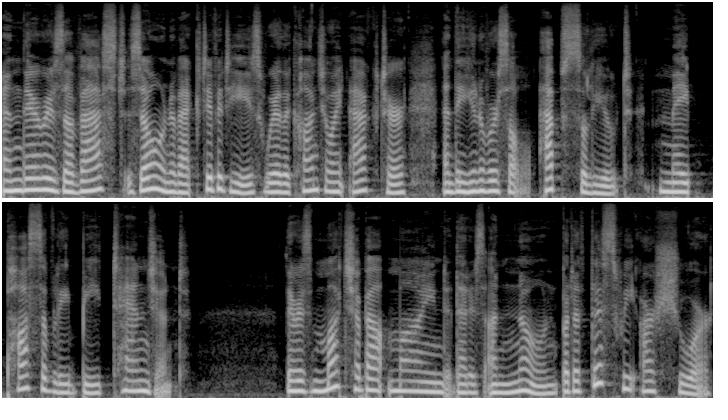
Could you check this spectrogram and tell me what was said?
And there is a vast zone of activities where the conjoint actor and the universal absolute may possibly be tangent. There is much about mind that is unknown, but of this we are sure.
